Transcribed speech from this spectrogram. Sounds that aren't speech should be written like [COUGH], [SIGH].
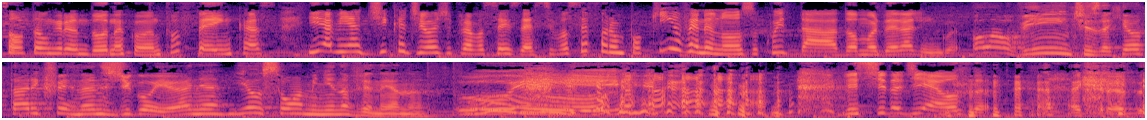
sou tão grandona quanto Fencas. E a minha dica de hoje para vocês é: se você for um pouquinho venenoso, cuidado ao morder a língua. Olá, ouvintes. Aqui é o Tarek Fernandes de Goiânia e eu sou uma menina venena. Ui! [LAUGHS] Vestida de Elsa. Ai, credo.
